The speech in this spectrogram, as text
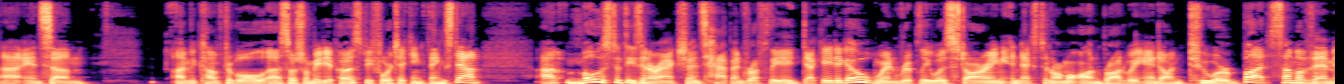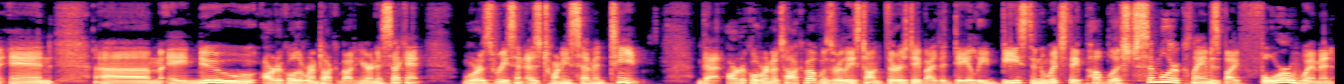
uh, and some uncomfortable uh, social media posts before taking things down. Um, most of these interactions happened roughly a decade ago when Ripley was starring in Next to Normal on Broadway and on tour, but some of them in um, a new article that we're going to talk about here in a second were as recent as 2017. That article we're going to talk about was released on Thursday by the Daily Beast, in which they published similar claims by four women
